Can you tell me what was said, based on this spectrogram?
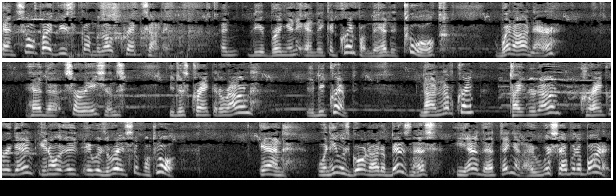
And pipes used to come without crimps on it. And they bring in, and they could crimp them. They had a tool, went on there, had the serrations, you just crank it around, it'd be crimped. Not enough crimp, tighten her down, crank her again. You know, it, it was a very simple tool. And when he was going out of business, he had that thing, and I wish I would have bought it.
